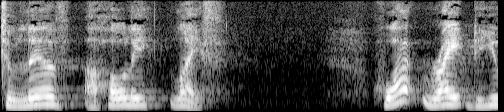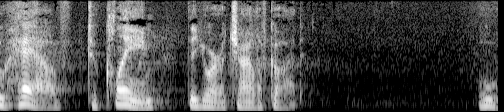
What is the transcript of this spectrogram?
to live a holy life, what right do you have to claim that you are a child of God? Ooh.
